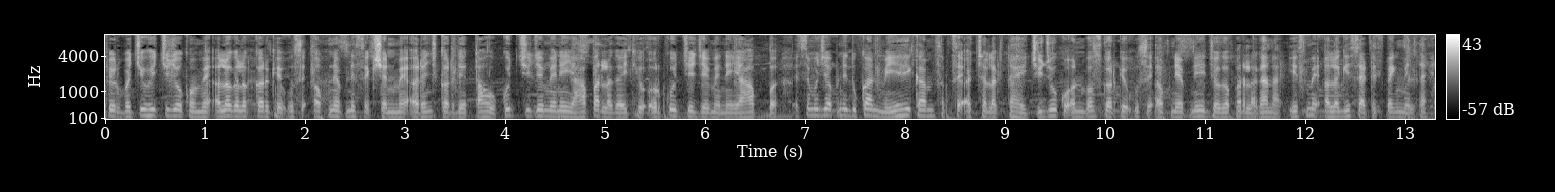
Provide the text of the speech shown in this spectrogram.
फिर बची हुई चीज़ों को मैं अलग अलग करके उसे अपने अपने सेक्शन में अरेंज कर देता हूँ। कुछ चीज़ें मैंने यहाँ पर लगाई थी और कुछ चीज़ें मैंने यहाँ पर। ऐसे मुझे अपनी दुकान में यही काम सबसे अच्छा लगता है, चीज़ों को अनबॉक्स करके उसे अपनी अपनी जगह पर लगाना, इसमें अलग ही सेटिस्फाइंग मिलता है।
